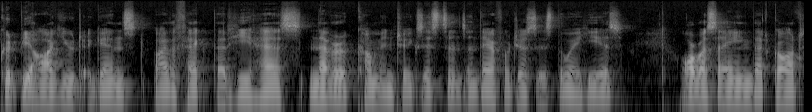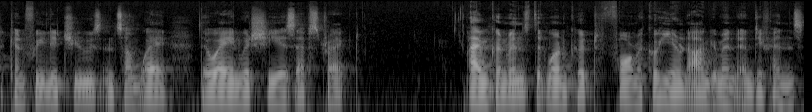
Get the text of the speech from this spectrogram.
could be argued against by the fact that he has never come into existence and therefore just is the way he is, or by saying that God can freely choose in some way the way in which he is abstract. I am convinced that one could form a coherent argument and defense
